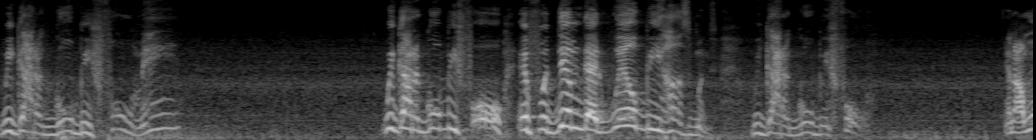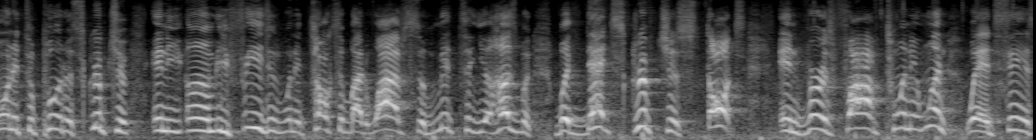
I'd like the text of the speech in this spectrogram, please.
we got to go before, man. We got to go before. And for them that will be husbands, we got to go before. And I wanted to put a scripture in the, um, Ephesians when it talks about wives submit to your husband. But that scripture starts in verse 521 where it says,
